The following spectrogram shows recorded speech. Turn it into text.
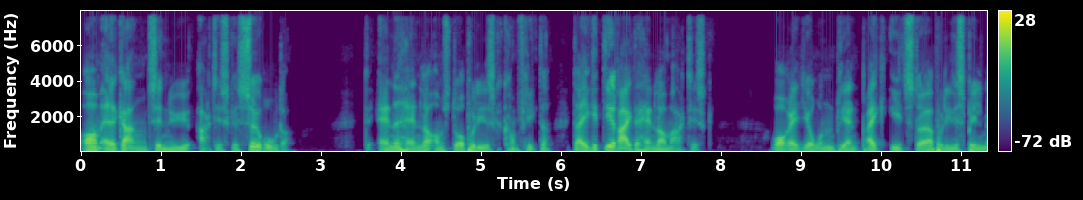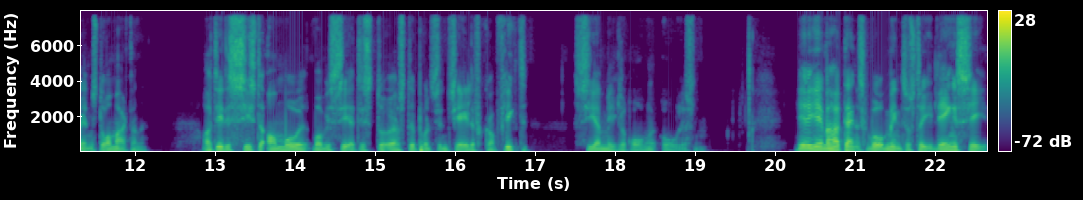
og om adgangen til nye arktiske søruter. Det andet handler om storpolitiske konflikter, der ikke direkte handler om Arktis, hvor regionen bliver en brik i et større politisk spil mellem stormagterne. Og det er det sidste område, hvor vi ser det største potentiale for konflikt, siger Mikkel Runge Olesen. Herhjemme har dansk våbenindustri længe set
